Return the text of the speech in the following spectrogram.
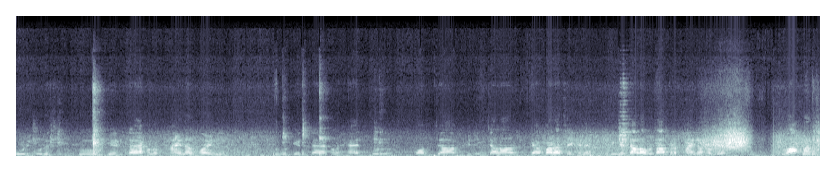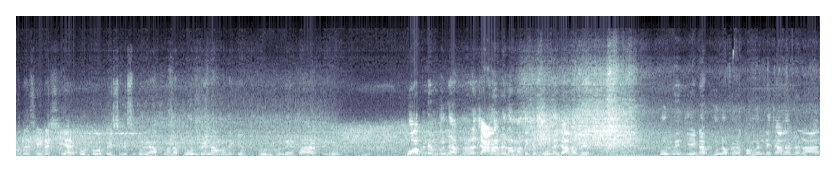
তৈরি করেছি, তো গেটটা এখনও ফাইনাল হয়নি। তো গেটটা এখনও হ্যাজবুল কবজা ফিটিং চালার ব্যাপার আছে এখানে। ফিটিংটা চালাবো, তারপরে ফাইনাল হবে। তো আপনাদের সাথে সেটা শেয়ার করব। বেশি বেশি করে আপনারা বলবেন আমাদেরকে ভুল হলে বা কোনো প্রবলেম হলে আপনারা জানাবেন, আমাদেরকে বলে জানাবেন। বলবেন যে এটা ভুল, আপনারা কমেন্টে জানাবেন। আর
